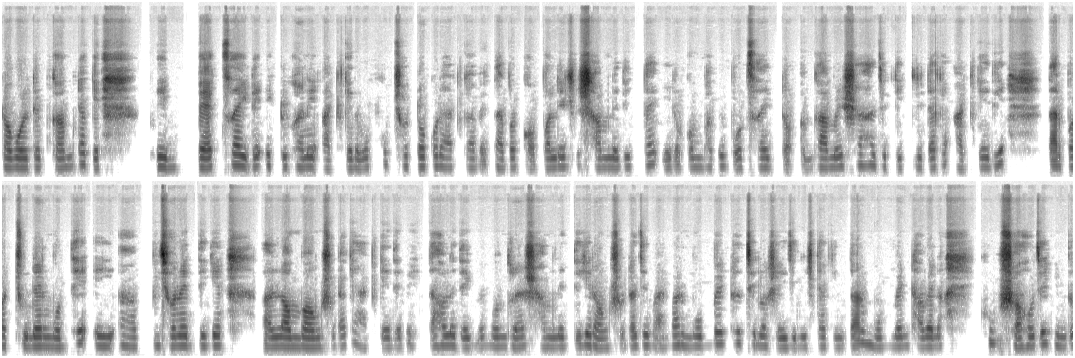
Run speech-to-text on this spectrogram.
Double tape গামটাকে এই ব্যাক সাইডে একটুখানি আটকে দেবো। খুব ছোট্ট করে আটকাবে। তারপর কপালের সামনের দিকটায় এরকম ভাবে বোথ সাইড ড গামের সাহায্যে টিকলিটাকে আটকে দিয়ে, তারপর চুলের মধ্যে এই, আ, পিছনের দিকের, আ, লম্বা অংশটাকে আটকে দেবে। তাহলে দেখবে বন্ধুরা সামনের দিকের অংশটা যে বারবার মুভমেন্ট হচ্ছিল, সেই জিনিসটা কিন্তু আর মুভমেন্ট হবে না। খুব সহজে কিন্তু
